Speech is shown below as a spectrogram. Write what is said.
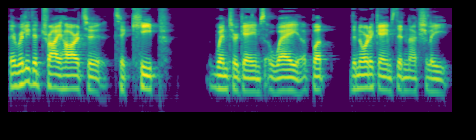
they really did try hard to to keep winter games away, but the Nordic Games didn't actually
